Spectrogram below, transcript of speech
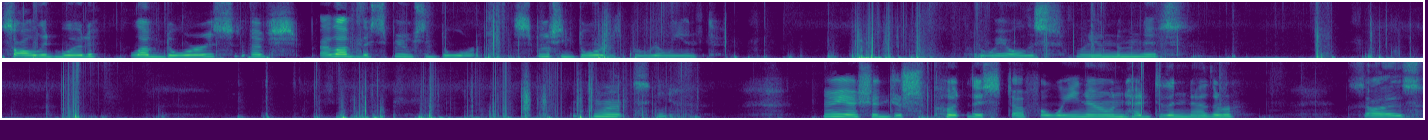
Solid wood. Love doors. I've, I love the spruce door. Spruce door is brilliant. Put away all this randomness. Let's see. Maybe I should just put this stuff away now and head to the nether. Because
